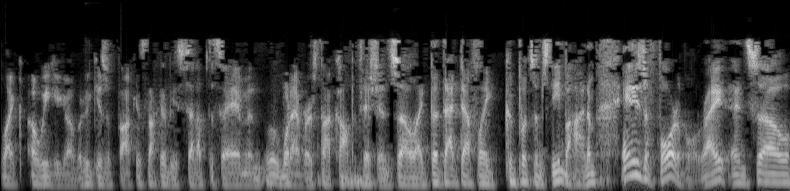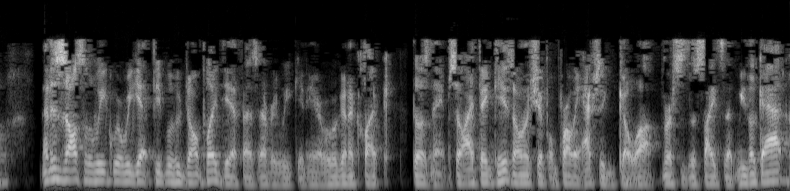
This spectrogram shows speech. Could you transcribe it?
like a week ago, but who gives a fuck? It's not going to be set up the same and whatever. It's not competition. So like, but that definitely could put some steam behind him. And he's affordable, right? And so, and this is also the week where we get people who don't play DFS every week in here. We're going to collect those names. So I think his ownership will probably actually go up versus the sites that we look at,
